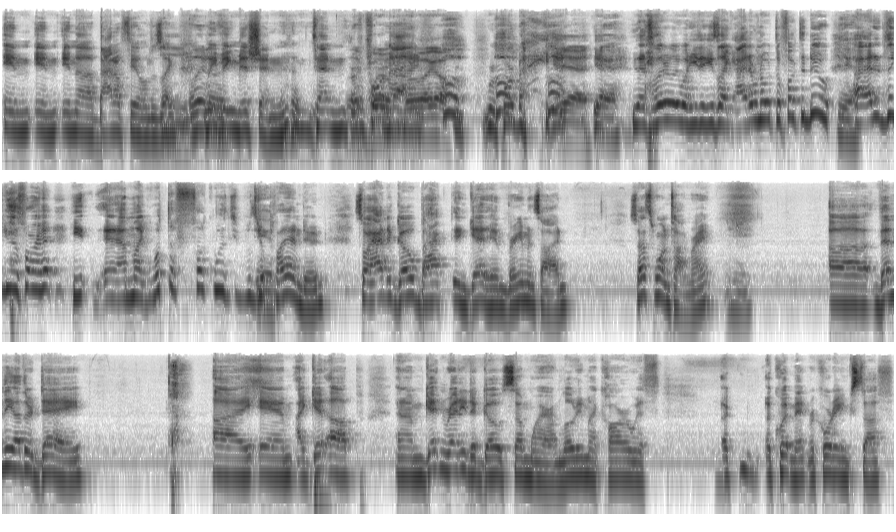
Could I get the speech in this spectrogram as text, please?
in in in a battlefield. It's like Literally. leaving mission ten Report back. nine. Where do I go? Report back. Yeah, Yeah. yeah, That's literally what he did. He's like, I don't know what the fuck to do. Yeah. I, I didn't think he was far ahead. He and I'm like, what the fuck was was your plan, dude? So I had to go back and get him, bring him inside. So that's one time, right? Mm-hmm. Uh, then the other day, I am I get up and I'm getting ready to go somewhere. I'm loading my car with equipment, recording stuff.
